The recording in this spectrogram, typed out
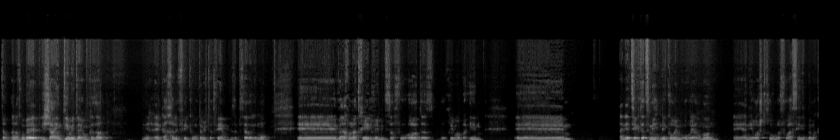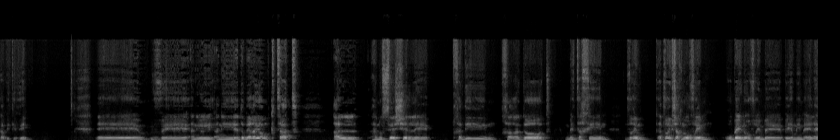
טוב, אנחנו בפגישה אינטימית היום כזאת, נראה ככה לפי כמות המשתתפים, וזה בסדר גמור. אה, ואנחנו נתחיל, ואם יצטרפו עוד, אז ברוכים הבאים. אה, אני אציג את עצמי, לי קוראים אורי ארמון, אה, אני ראש תחום רפואה סינית במכבי טבעי. ואני אדבר היום קצת על הנושא של פחדים, חרדות, מתחים, דברים, הדברים שאנחנו עוברים, רובנו עוברים ב, בימים אלה,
